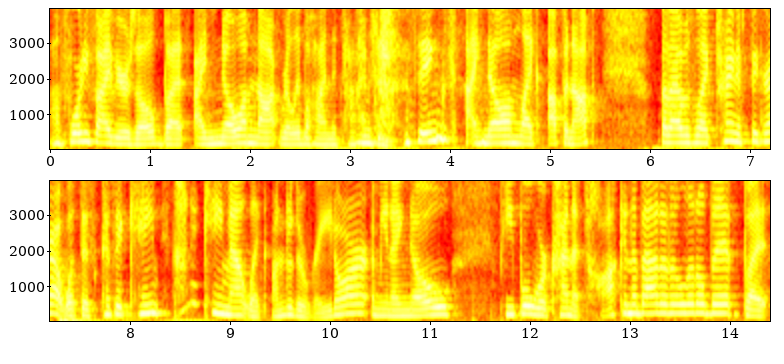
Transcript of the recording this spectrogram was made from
I'm 45 years old, but I know I'm not really behind the times of things. I know I'm like up and up. But I was like trying to figure out what this, because it came, it kind of came out like under the radar. I mean, I know people were kind of talking about it a little bit, but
